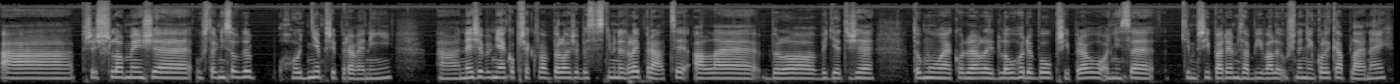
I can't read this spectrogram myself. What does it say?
a přišlo mi, že ústavní soud byl hodně připravený a ne, že by mě jako překvapilo, že by se s tím nedali práci, ale bylo vidět, že tomu jako dali dlouhodobou přípravu. Oni se tím případem zabývali už na několika plénech.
